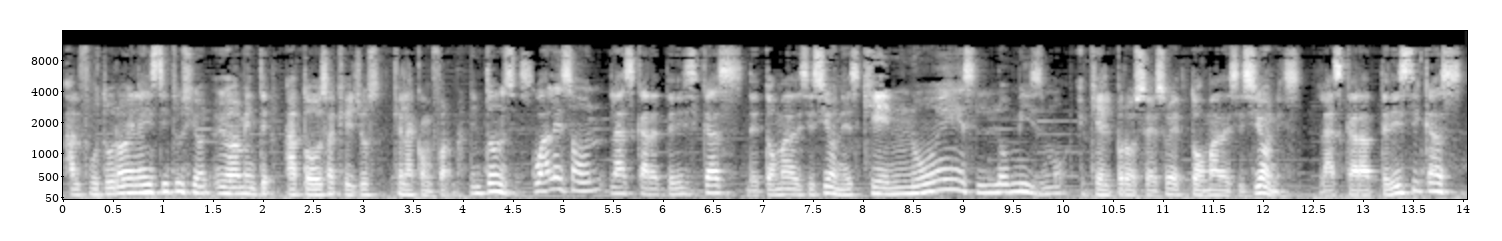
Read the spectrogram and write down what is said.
al futuro de la institución y obviamente a todos aquellos que la conforman. Entonces, ¿cuáles son las características de toma de decisiones que no es lo mismo que el proceso de toma de decisiones? Las características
